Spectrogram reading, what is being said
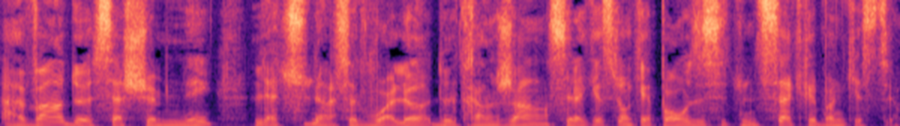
avant de s'acheminer là-dessus dans cette voie-là de transgenre? C'est la question qu'elle pose et c'est une sacrée bonne question.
